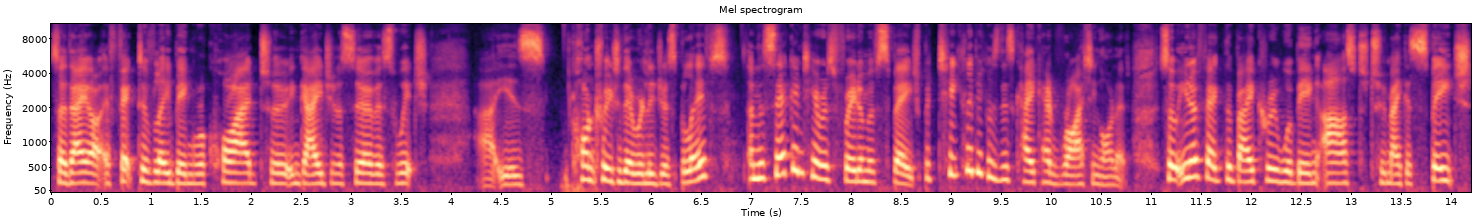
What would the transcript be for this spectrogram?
So they are effectively being required to engage in a service which uh, is contrary to their religious beliefs. And the second here is freedom of speech, particularly because this cake had writing on it. So, in effect, the bakery were being asked to make a speech,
